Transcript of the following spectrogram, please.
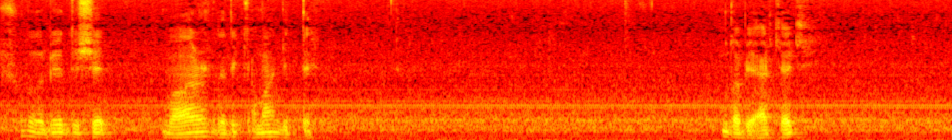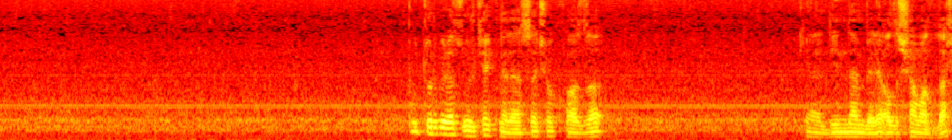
Şurada da bir dişi var dedik ama gitti. Bu da bir erkek. Bu tür biraz ürkek nedense çok fazla geldiğinden beri alışamadılar.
